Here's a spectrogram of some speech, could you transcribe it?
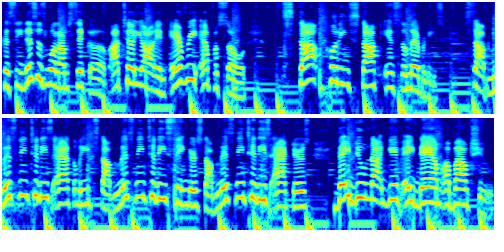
Because, see, this is what I'm sick of. I tell y'all in every episode stop putting stock in celebrities. Stop listening to these athletes. Stop listening to these singers. Stop listening to these actors. They do not give a damn about you.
